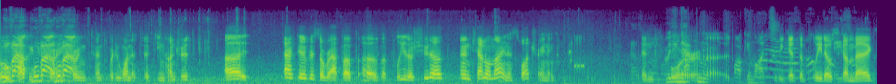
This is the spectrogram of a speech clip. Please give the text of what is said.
Ooh, Move out, move out, move out. 1041 at 1500. Uh, active is a wrap up of a Paleto shootout, and Channel 9 is SWAT training. And Everything for, uh, did we get the Paleto scumbags?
